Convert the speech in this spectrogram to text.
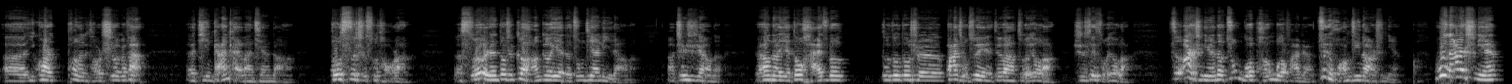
呃一块碰了个头，吃了个饭，呃挺感慨万千的啊，都四十出头了，呃所有人都是各行各业的中坚力量了啊，真是这样的。然后呢，也都孩子都都都都是八九岁对吧左右了，十岁左右了。这二十年的中国蓬勃发展，最黄金的二十年。未来二十年，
